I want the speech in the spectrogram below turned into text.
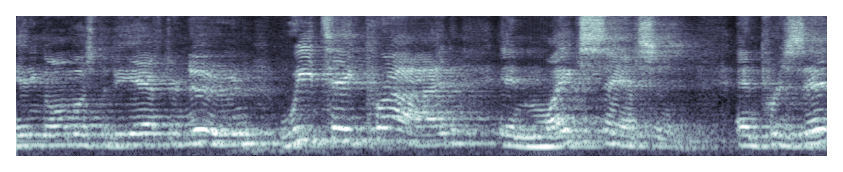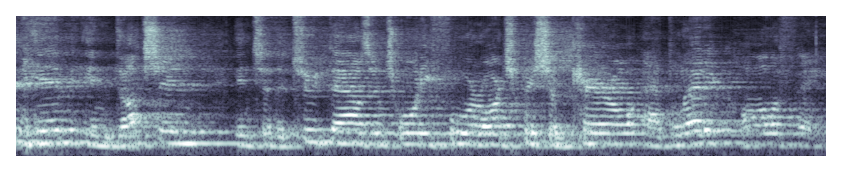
getting almost to be afternoon, we take pride in Mike Sampson and present him induction into the 2024 Archbishop Carroll Athletic Hall of Fame.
